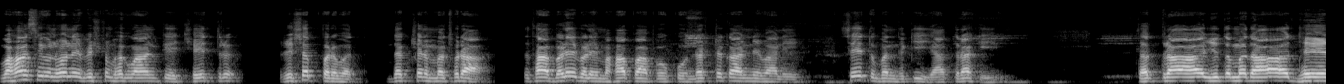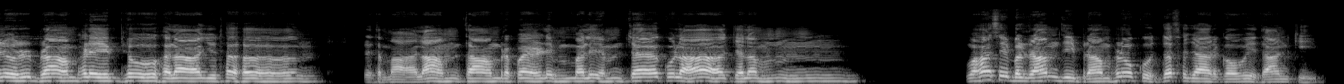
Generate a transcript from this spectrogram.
वहाँ से उन्होंने विष्णु भगवान के क्षेत्र ऋषभ पर्वत, दक्षिण मथुरा तथा बड़े बड़े महापापों को नष्ट करने वाले सेतुबंध की यात्रा की। तत्रायुत मदाधेनुर्ब्राह्मणेभ्यो हलायुध। ऋतमालाम ताम्रपर्णिम मलयम च कुलाचलम। वहाँ से बलराम जी ब्राह्मणों को दस हज़ार गौवे दान की।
